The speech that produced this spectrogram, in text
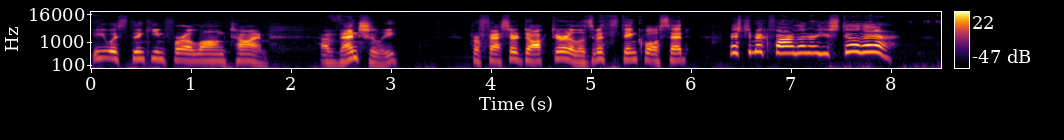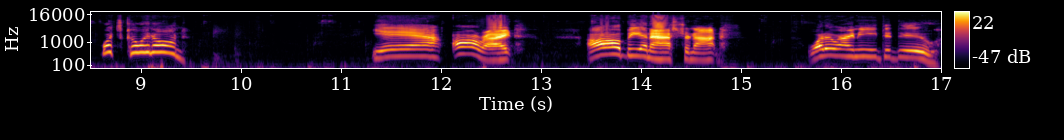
He was thinking for a long time. Eventually, Professor Dr. Elizabeth Stinkwell said, Mr. McFarlane, are you still there? What's going on? Yeah, all right. I'll be an astronaut. What do I need to do?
